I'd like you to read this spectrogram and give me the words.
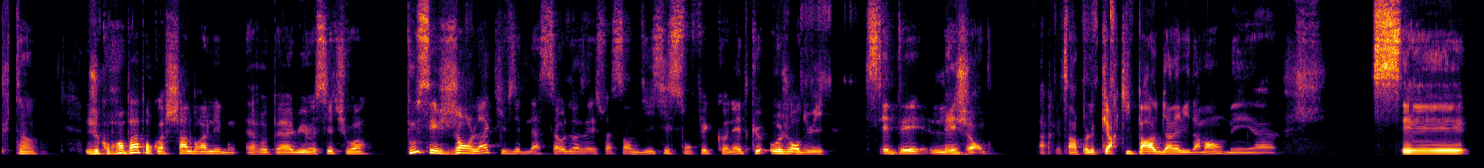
Putain, je comprends pas pourquoi Charles Bradley, bon, REP à lui aussi, tu vois, tous ces gens-là qui faisaient de la soul dans les années 70, ils se sont fait connaître qu'aujourd'hui, c'est des légendes. C'est un peu le cœur qui parle, bien évidemment, mais euh, c'est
